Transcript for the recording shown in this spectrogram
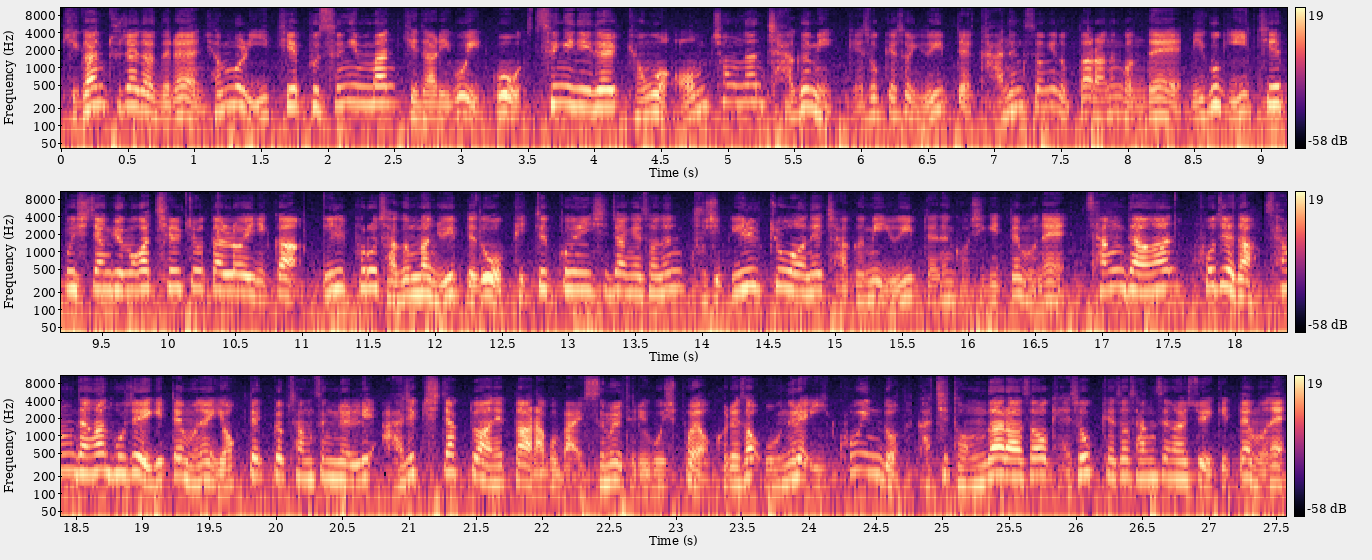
기관 투자자들은 현물 ETF 승인만 기다리고 있고 승인이 될 경우 엄청난 자금이 계속해서 유입될 가능성이 높다라는 건데 미국 ETF 시장 규모가 7조 달러이니까 1% 자금만 유입돼도 비트코인 시장에서는 91조 원의 자금이 유입되는 것이기 때문에 상당한 호재다. 상당한 호재이기 때문에 역대급 상승 랠리 아직 시작도 안 했다라고 말씀을 드리고 싶어요. 그래서 오늘의 이 코인도 같이 덩달아서 계속해서 상승할 수 있기 때문에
